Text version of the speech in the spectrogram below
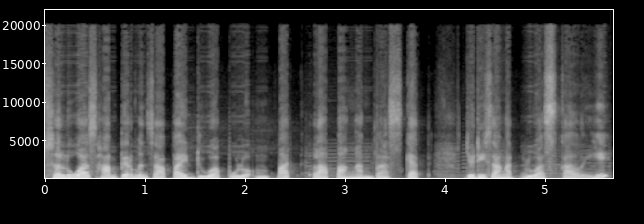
seluas hampir mencapai 24 lapangan basket. Jadi sangat luas sekali.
